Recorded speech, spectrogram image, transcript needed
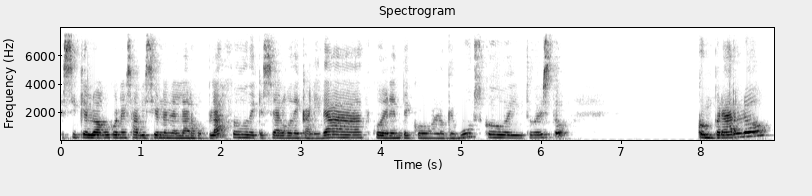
sí que lo hago con esa visión en el largo plazo, de que sea algo de calidad, coherente con lo que busco y todo esto, comprarlo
